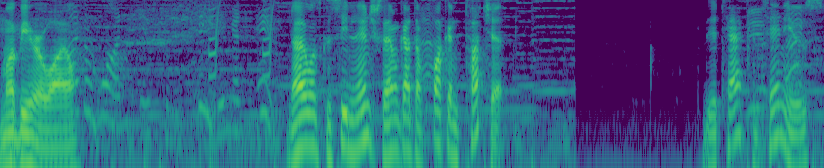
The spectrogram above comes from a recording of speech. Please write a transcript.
Might be here a while. Neither one is conceding an inch. Neither one's conceding an inch because I haven't got to fucking touch it. The attack continues.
